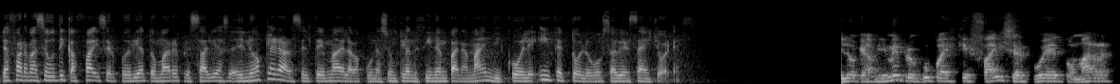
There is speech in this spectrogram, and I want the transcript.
La farmacéutica Pfizer podría tomar represalias de no aclararse el tema de la vacunación clandestina en Panamá, indicó el infectólogo Xavier Sáenz Llores. Lo que a mí me preocupa es que Pfizer puede tomar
